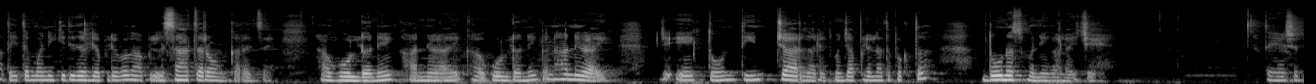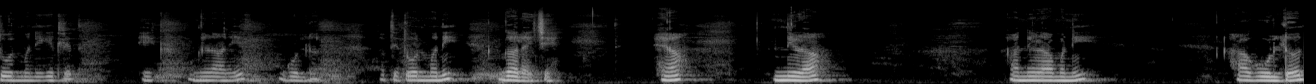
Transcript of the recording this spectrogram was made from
आता इथं मनी किती झाली आपली बघा आपल्याला सहाचा राऊंड करायचा आहे. हा गोल्डन एक हा निळा एक हा गोल्डन एक आणि हा निळा एक. म्हणजे एक दोन तीन चार झालेत. म्हणजे आपल्याला आता फक्त दोनच मनी घालायचे आता हे असे दोन मनी घेतलेत. एक निळा आणि एक गोल्डन. तर ते दोन मणी घालायचे. ह्या निळा हा निळा मणी हा गोल्डन.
